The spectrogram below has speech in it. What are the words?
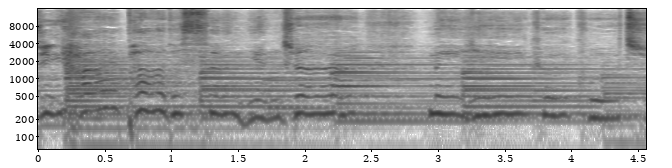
竟害怕的思念着每一个过去。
